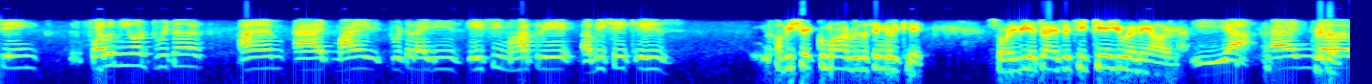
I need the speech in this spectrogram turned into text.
saying. Follow me on Twitter. I am at my Twitter ID is AC Mahatre. Abhishek is Abhishek Kumar with a single K. So A B H I S H E K U M A R. yeah, and uh,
